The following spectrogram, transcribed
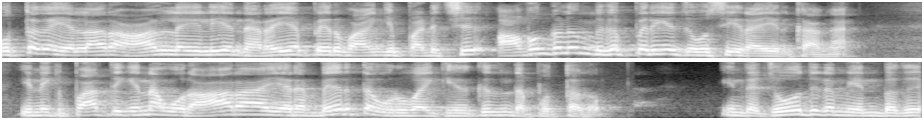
புத்தகம் எல்லாரும் ஆன்லைன்லேயே நிறைய பேர் வாங்கி படித்து அவங்களும் மிகப்பெரிய ஜோசியராயிருக்காங்க இன்றைக்கி பார்த்தீங்கன்னா ஒரு ஆறாயிரம் பேர்த்த உருவாக்கி இருக்குது இந்த புத்தகம். இந்த ஜோதிடம் என்பது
